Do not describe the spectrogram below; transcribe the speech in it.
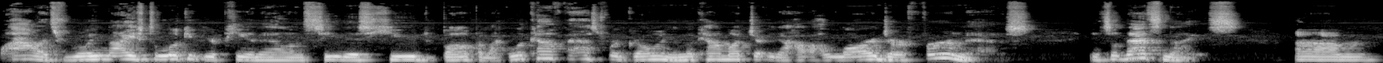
wow, it's really nice to look at your P and L and see this huge bump and like, look how fast we're growing and look how much you know how, how large our firm is. And so that's nice. Um,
